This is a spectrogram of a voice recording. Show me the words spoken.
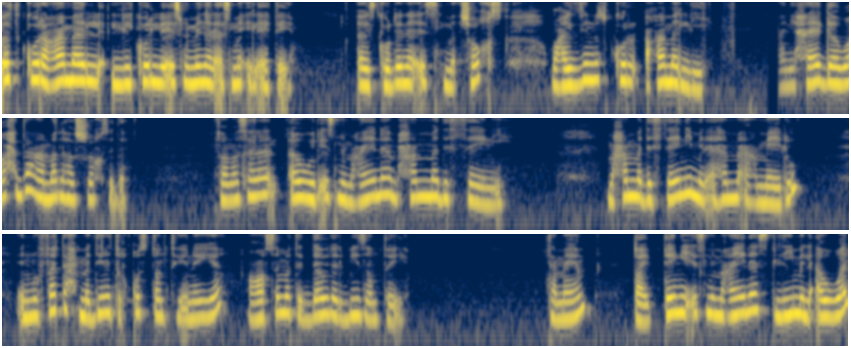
اذكر عمل لكل اسم من الأسماء الآتية. اذكر لنا اسم شخص وعايزين نذكر عمل ليه. يعني حاجة واحدة عملها الشخص ده. فمثلا أول اسم معانا محمد الثاني. محمد الثاني من أهم أعماله إنه فتح مدينة القسطنطينية عاصمة الدولة البيزنطية. تمام؟ طيب تاني اسم معانا سليم الأول.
